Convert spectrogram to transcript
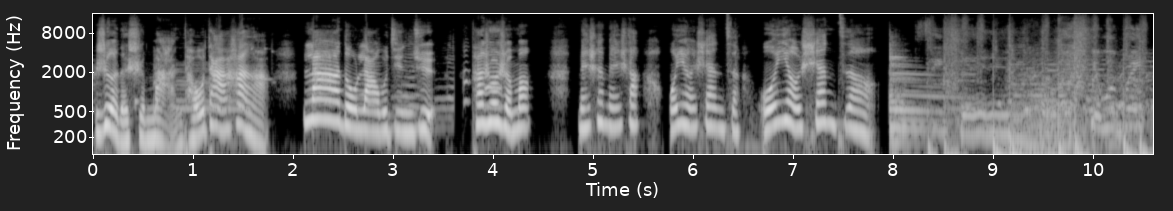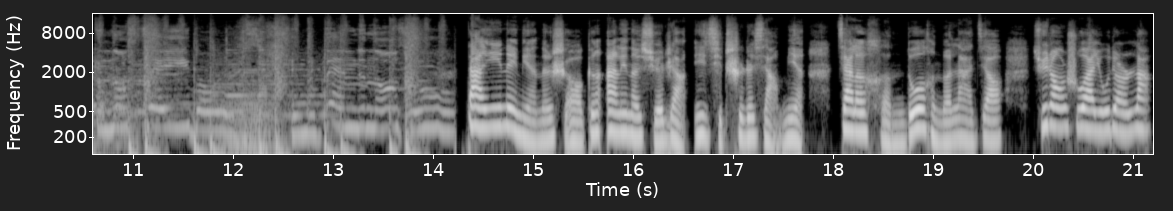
热的是满头大汗啊，拉都拉不进去。他说什么？没事没事，我有扇子，我有扇子。大一那年的时候，跟暗恋的学长一起吃着小面，加了很多很多辣椒。学长说啊，有点辣，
